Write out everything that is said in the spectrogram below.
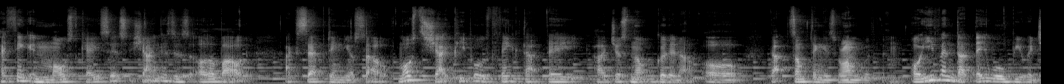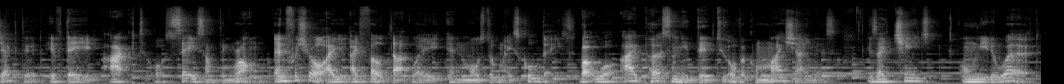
I think in most cases, shyness is all about accepting yourself. Most shy people think that they are just not good enough or that something is wrong with them, or even that they will be rejected if they act or say something wrong. And for sure, I, I felt that way in most of my school days. But what I personally did to overcome my shyness is I changed only the word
